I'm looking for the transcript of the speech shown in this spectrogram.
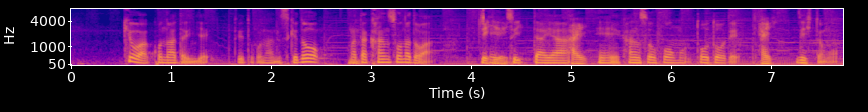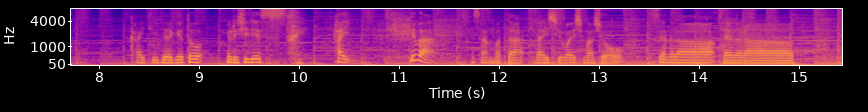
今日はこの辺りでというところなんですけど、また感想などは、ぜひぜひ。ツイッター Twitter や、はいえー感想フォーム等々で、はい。ぜひとも書いていただけると嬉しいです。はい。では、皆さんまた来週お会いしましょう。さよなら。さよなら。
